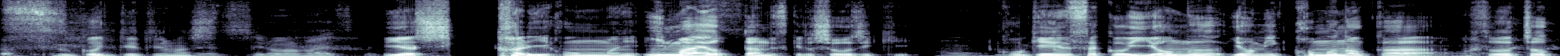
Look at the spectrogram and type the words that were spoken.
う、すごい出てました。知らないですけど。いや、しっかりほんまに、迷ったんですけど、正直。うんこう原作を読む、読み込むのか、うんそうちょっと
